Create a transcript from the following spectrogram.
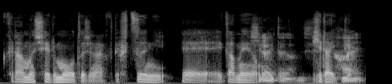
クラムシェルモードじゃなくて普通に、えー画面を開いた感じ。開いてはい。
